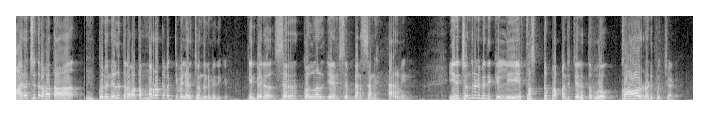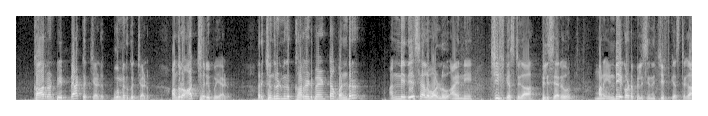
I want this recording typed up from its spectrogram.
ఆయన వచ్చిన తర్వాత కొన్ని నెలల తర్వాత మరొక వ్యక్తి వెళ్ళాడు చంద్రుడి మీదకి. ఈయన పేరు sir colonel James Benson Irwin. ఈయన చంద్రుడి మీదకి వెళ్ళి ఫస్ట్ ప్రపంచ చరిత్రలో కారు నడిపొచ్చాడు. కారు నడిపి బ్యాక్ వచ్చాడు భూమి మీదకి వచ్చాడు. అందరూ ఆశ్చర్యపోయాడు అరే చంద్రుడి మీద కారు నడిపాయంట? వండర్. అన్ని దేశాల వాళ్ళు ఆయన్ని చీఫ్ గెస్ట్గా పిలిచారు. మన ఇండియా కూడా పిలిచింది చీఫ్ గెస్ట్గా.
